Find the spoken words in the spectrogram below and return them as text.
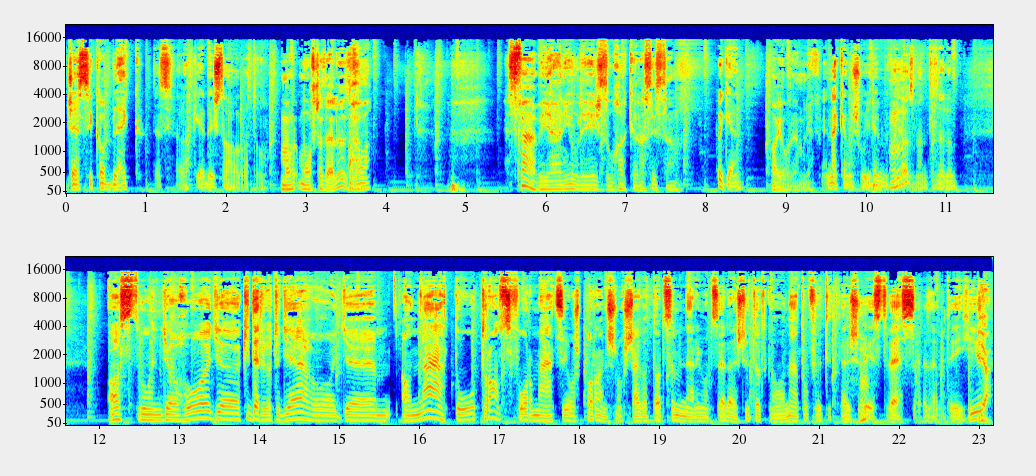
Jessica Black teszi fel a kérdést a hallgató. Mo- most az előző? Aha. Ez Fábián, Júli és Zuhaker, azt hiszem. Igen. Ha jól emlék. Nekem is úgy rémlik, hogy az ment az előbb. Azt mondja, hogy kiderült ugye, hogy a NATO transformációs parancsnoksága tart szemináriumot szerdán és csütörtökön, ahol a NATO főtitkár is részt vesz, ez MT hír. Ja,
